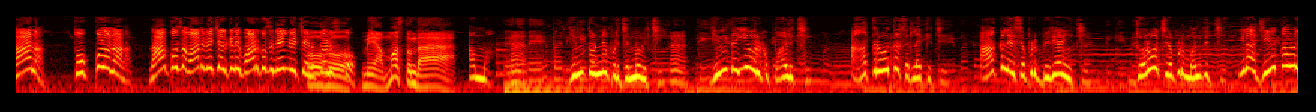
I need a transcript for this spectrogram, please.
నానా తొక్కులో నానా నా కోసం వాడు వేచాలి కానీ వాడి కోసం నేను వేచాను తెలుసుకో. మీ అమ్మ వస్తుందా? అమ్మా ఇంత ఉన్నప్పుడు జన్మమిచ్చి ఇంత అయ్యే వరకు పాలిచ్చి ఆ తర్వాత సెర్లాక్ ఇచ్చి ఆకలేసేప్పుడు బిర్యానీ ఇచ్చి జ్వరం వచ్చినప్పుడు మందిచ్చి ఇలా జీవితంలో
